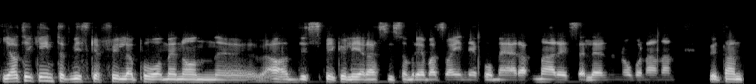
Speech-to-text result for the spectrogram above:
jag tycker inte att vi ska fylla på med någon, eh, ja, det spekuleras som Rebas var inne på med Mares eller någon annan. Utan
